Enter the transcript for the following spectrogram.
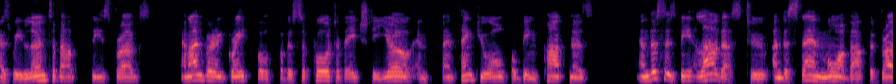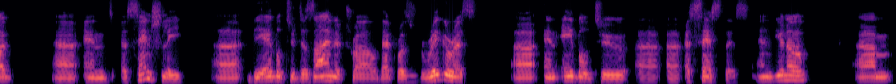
as we learned about these drugs. And I'm very grateful for the support of HDO and, and thank you all for being partners. And this has been allowed us to understand more about the drug uh, and essentially uh, be able to design a trial that was rigorous uh, and able to uh, uh assess this. And you know, um,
